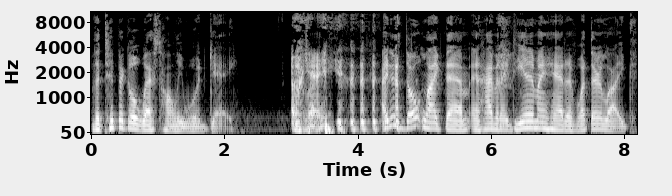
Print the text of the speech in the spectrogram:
the typical West Hollywood gay. Okay. I just don't like them and have an idea in my head of what they're like.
